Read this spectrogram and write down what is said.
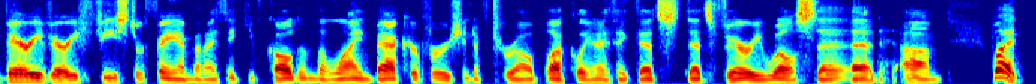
very, very feast or famine. I think you've called him the linebacker version of Terrell Buckley, and I think that's that's very well said. Um, but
